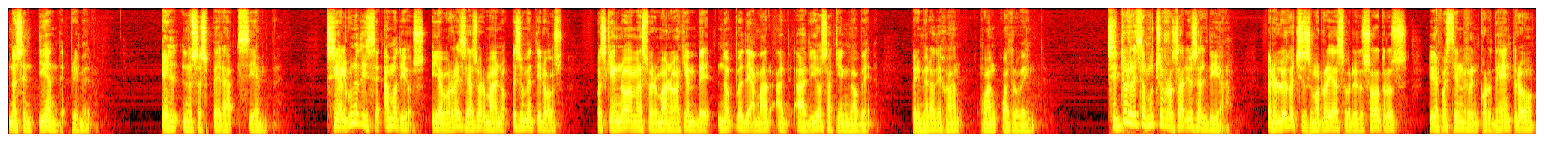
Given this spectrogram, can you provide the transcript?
nos entiende primero. Él nos espera siempre. Si alguno dice amo a Dios y aborrece a su hermano, es un mentiroso, pues quien no ama a su hermano a quien ve, no puede amar a, Dios a quien no ve. Primera de Juan, Juan 4:20. Si tú rezas muchos rosarios al día, pero luego chismorreas sobre los otros y después tienes rencor dentro,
